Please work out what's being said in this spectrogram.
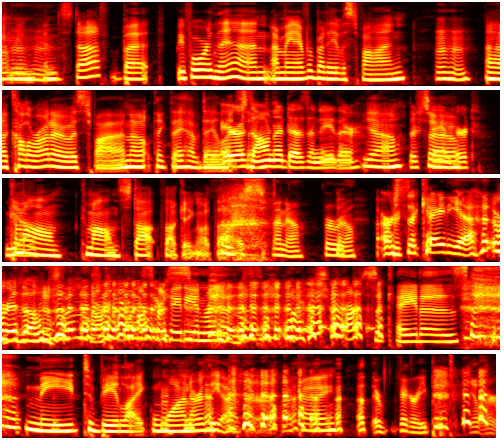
farm Mhm. and stuff. But before then, I mean, everybody was fine. Hmm Uh, Colorado is fine. I don't think they have daylight. savings. Arizona doesn't either. Yeah, They're so, standard. Come Yeah. on, come on, stop fucking with us. I know for real. Our circadia rhythms. Our Circadian rhythms. our, our cicadas need to be like one or the other. Okay, They're very particular.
